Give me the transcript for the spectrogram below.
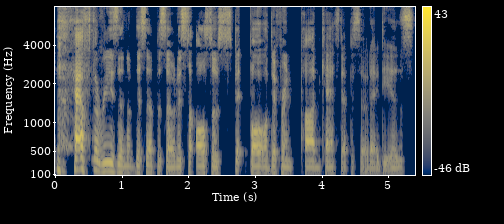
Half the reason of this episode is to also spitball different podcast episode ideas.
